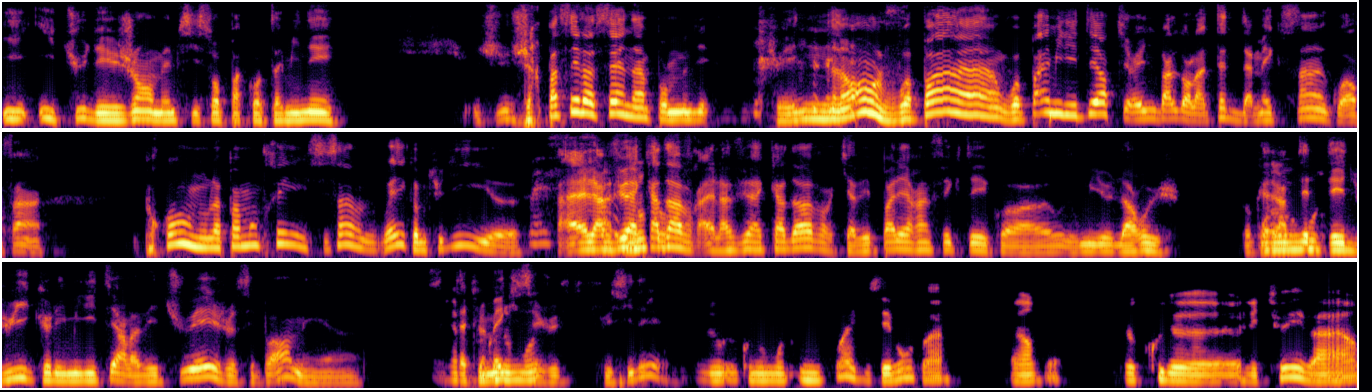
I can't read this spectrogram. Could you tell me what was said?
il, il tue des gens même s'ils sont pas contaminés. J'ai repassé la scène, hein, pour me dire, fais, non, on le voit pas, hein, on voit pas un militaire tirer une balle dans la tête d'un mec sain, quoi, enfin, pourquoi on nous l'a pas montré? C'est ça, vous voyez, comme tu dis, euh, Bah, elle a vu un cadavre, elle a vu un cadavre qui avait pas l'air infecté, quoi, au milieu de la rue. Donc elle a peut-être déduit que les militaires l'avaient tué, je sais pas, mais euh, c'est peut-être le mec qui s'est juste suicidé. qu'on nous montre une fois et puis c'est bon quoi. Par exemple, le coup de les tuer, bah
